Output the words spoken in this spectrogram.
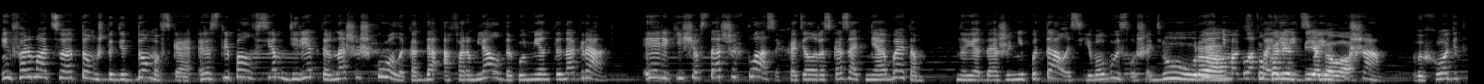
Информацию о том, что детдомовская, растрепал всем директор нашей школы, когда оформлял документы на грант. Эрик еще в старших классах хотел рассказать мне об этом, но я даже не пыталась его выслушать. Дура, Я не могла столько поверить лет своим бегала. ушам. Выходит,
